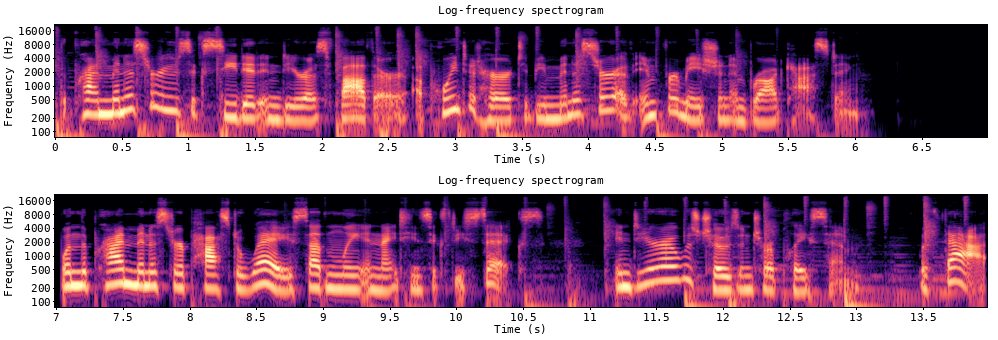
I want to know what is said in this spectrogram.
The prime minister who succeeded Indira's father appointed her to be Minister of Information and Broadcasting. When the prime minister passed away suddenly in 1966, Indira was chosen to replace him. With that,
